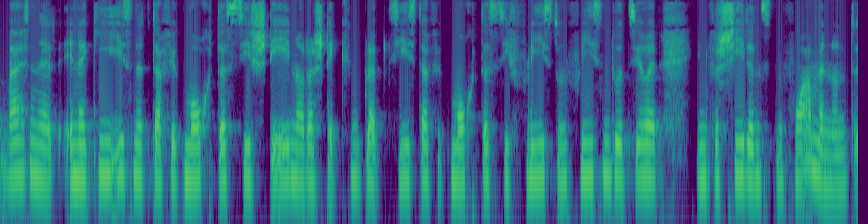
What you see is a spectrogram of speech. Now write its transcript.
weiß ich nicht, Energie ist nicht dafür gemacht, dass sie stehen oder stecken bleibt, sie ist dafür gemacht, dass sie fließt und fließen tut sie halt in verschiedensten Formen und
